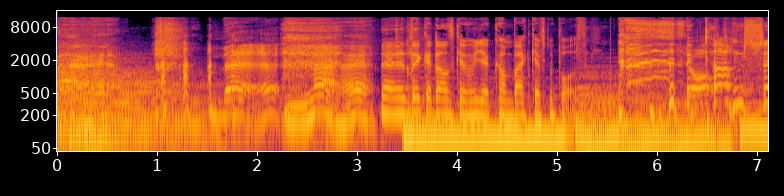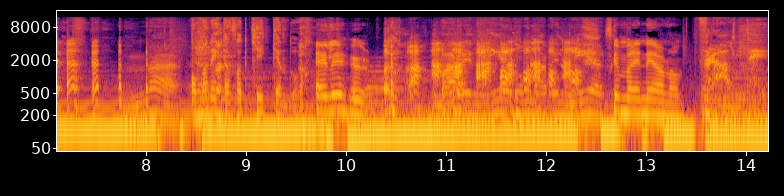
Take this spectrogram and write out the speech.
Nej. Nej. Nej. Deckardansken gör comeback efter påsk. Kanske. Nej. Om man inte har fått kicken då. Eller hur? Marinero, marinero. Ska marinera honom för alltid.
